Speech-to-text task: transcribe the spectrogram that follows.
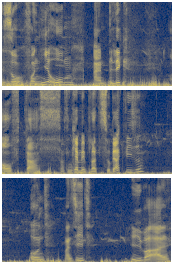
So, von hier oben ein Blick auf, das, auf den Campingplatz zur Bergwiese. Und man sieht überall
